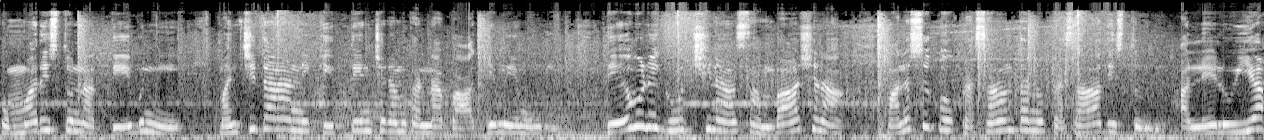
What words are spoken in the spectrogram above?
కుమ్మరిస్తున్న దేవుణ్ణి మంచితనాన్ని కీర్తించడం కన్నా భాగ్యమేముంది? దేవుని గూర్చిన సంభాషణ మనసుకు ప్రశాంతను ప్రసాదిస్తుంది. అల్లేలుయ్యా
